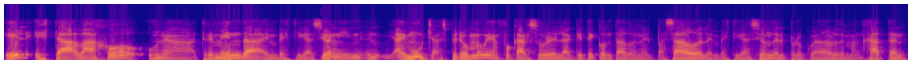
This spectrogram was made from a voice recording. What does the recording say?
Él está bajo una tremenda investigación, y hay muchas, pero me voy a enfocar sobre la que te he contado en el pasado, la investigación del procurador de Manhattan,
